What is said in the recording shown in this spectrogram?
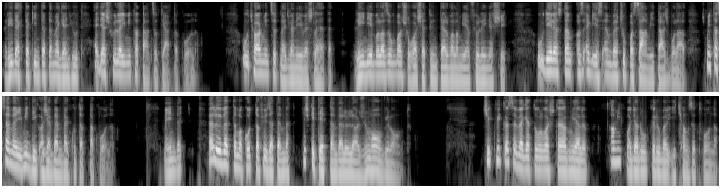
Rideg tekintete megenyhült, egyes fülei, mintha táncot jártak volna. Úgy 35-40 éves lehetett. Lényéből azonban soha se tűnt el valamilyen fölényesség. Úgy éreztem, az egész ember csupa számításból áll, és mint a szemei mindig a zsebemben kutattak volna. Mindegy. Elővettem a kotta füzetemet, és kitéptem belőle a Jumon Villont. Csikvik a szöveget olvasta el mielőbb, ami magyarul körülbelül így hangzott volna.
